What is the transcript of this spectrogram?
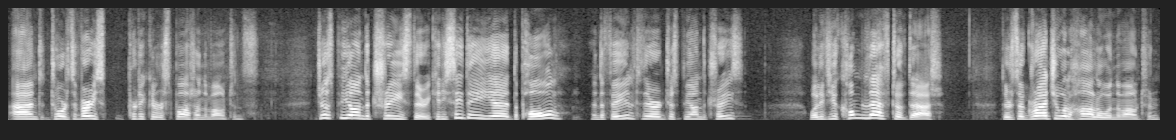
and towards a very particular spot on the mountains. Just beyond the trees there, can you see the, uh, the pole in the field there just beyond the trees? Well, if you come left of that, there's a gradual hollow in the mountain,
